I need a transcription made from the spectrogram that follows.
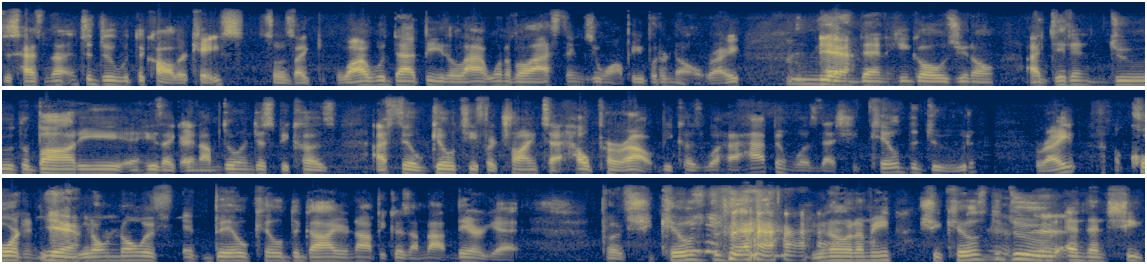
this has nothing to do with the collar case. So it's like, why would that be the last one of the last things you want people to know, right? Yeah. And then he goes, you know, I didn't do the body, and he's like, and I'm doing this because I feel guilty for trying to help her out. Because what had happened was that she killed the dude, right? Accordingly, Yeah. we don't know if if Bill killed the guy or not because I'm not there yet. But she kills the dude. You know what I mean? She kills the dude, Yeah. and then she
